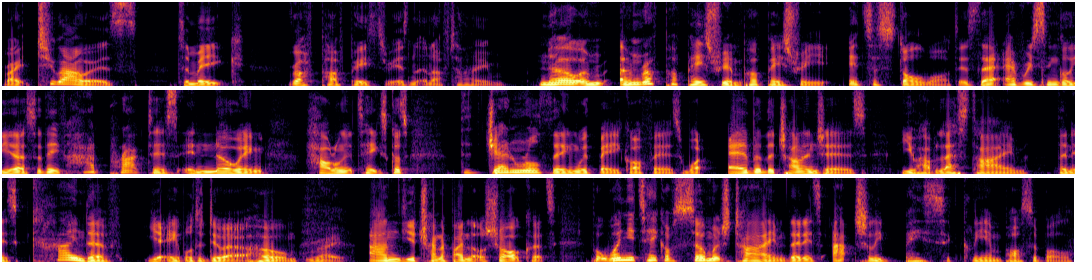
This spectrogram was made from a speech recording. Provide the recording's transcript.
right? Two hours to make rough puff pastry isn't enough time. No, and, and rough puff pastry and puff pastry, it's a stalwart. It's there every single year. So they've had practice in knowing how long it takes. Because the general thing with Bake Off is whatever the challenge is, you have less time than is kind of you're able to do it at home. Right. And you're trying to find little shortcuts. But when you take off so much time that it's actually basically impossible.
